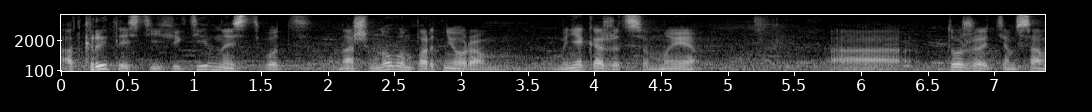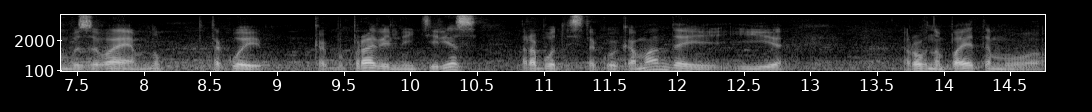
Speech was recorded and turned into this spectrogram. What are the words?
открытость и эффективность вот нашим новым партнерам. Мне кажется, мы а, тоже тем самым вызываем ну, такой как бы правильный интерес работать с такой командой. И ровно поэтому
